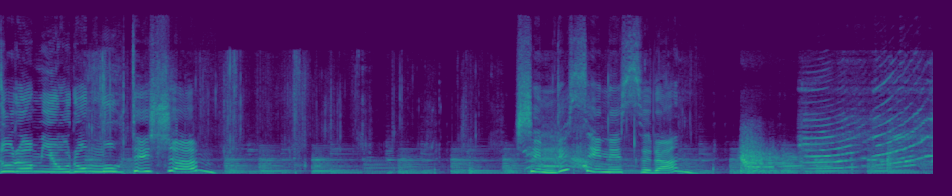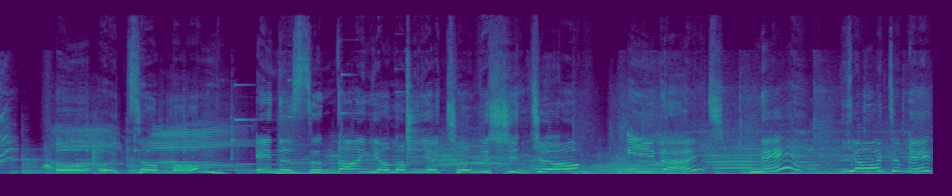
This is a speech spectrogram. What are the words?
Duramıyorum muhteşem. Şimdi senin sıran. Aa, tamam. En azından yalamaya çalışacağım. İğrenç. Ne? Yardım et.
